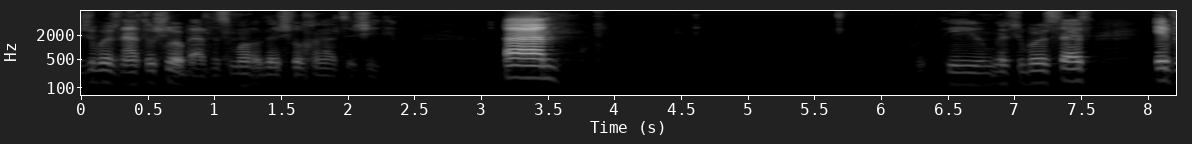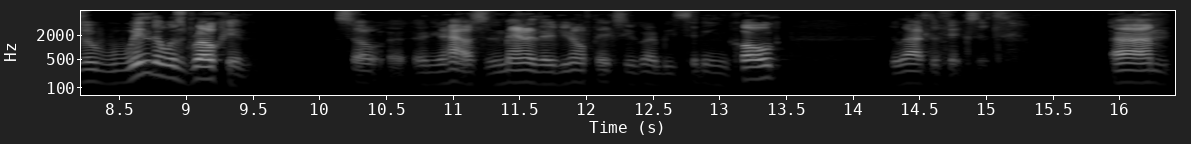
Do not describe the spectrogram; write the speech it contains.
Is not so sure about this. The Shulchan Atzei Shitim. Um, the says if a window was broken, so uh, in your house, in a manner that if you don't fix, it, you're going to be sitting in cold. You'll have to fix it. Um,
